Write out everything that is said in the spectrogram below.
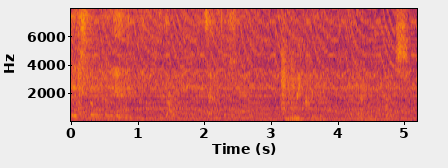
There's no creativity without fantasy. You recreate your universe.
